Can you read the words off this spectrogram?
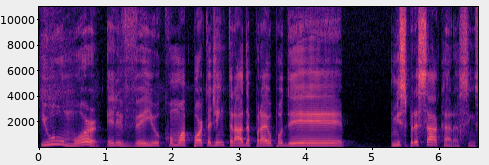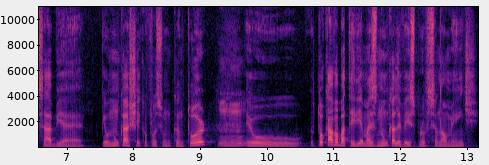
E o humor, ele veio como a porta de entrada pra eu poder me expressar, cara, assim, sabe? É, eu nunca achei que eu fosse um cantor. Uhum. Eu, eu tocava bateria, mas nunca levei isso profissionalmente.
